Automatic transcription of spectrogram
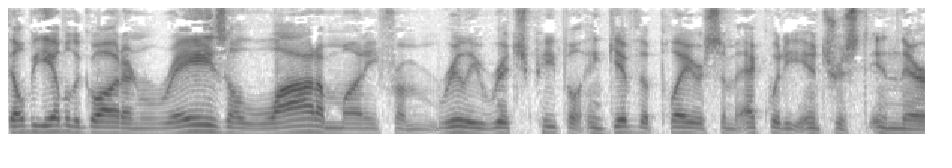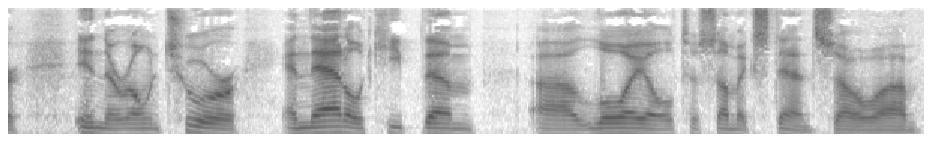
they'll be able to go out and raise a lot of money from really rich people and give the players some equity interest in their in their own tour, and that'll keep them uh, loyal to some extent. So. Um,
